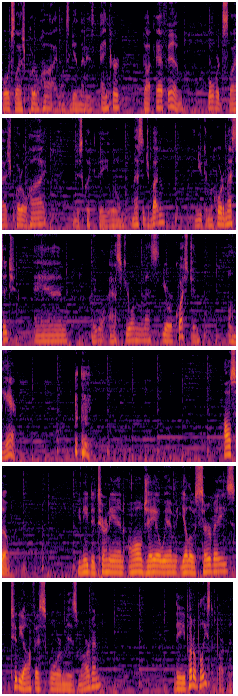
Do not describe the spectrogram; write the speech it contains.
forward slash poto oh high. Once again, that is anchor.fm forward slash poto oh high. You just click the little message button and you can record a message and we will ask your mess your question on the air. also, you need to turn in all JOM yellow surveys to the office or Ms. Marvin. The Poteau Police Department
